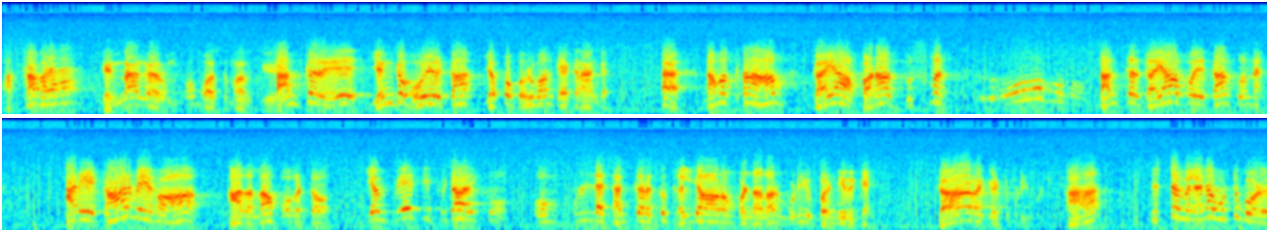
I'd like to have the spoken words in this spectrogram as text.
அக்கா படவா? என்னங்க ரொம்ப மோசமா இருக்கு. சங்கரு எங்க போயிருக்கான்? எப்ப வருவான்னு கேக்குறாங்க. நமக்கெல்லாம் கயா படா துஷ்மன். சங்கர் கயா போயிருக்கான்னு சொன்னேன். அடே கார்மேகம் அதெல்லாம் போகட்டும். என் பேத்தி பிடாரிக்கும். உன் புள்ள சங்கருக்கும் கல்யாணம் பண்ணலாம்னு முடிவு பண்ணிருக்கேன். யார கேட்டு முடிவு பண்ணி? ஆ? இஷ்டம் இல்லைன்னா விட்டு போடு.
